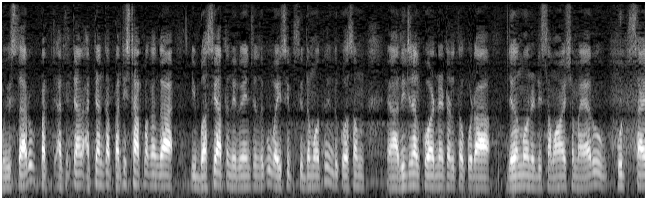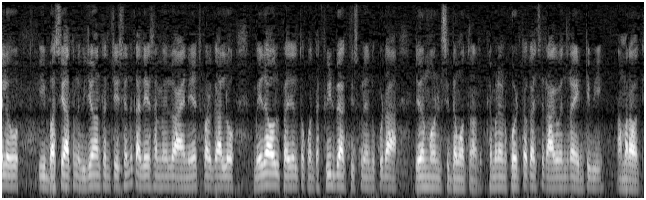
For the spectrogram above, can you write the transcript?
ముగిస్తారు. ప్రతి- అత్యంత అత్యంత ప్రతిష్టాత్మకంగా ఈ బస్సు యాత్ర నిర్వహించేందుకు వైసీపీ సిద్ధమవుతుంది. ఇందుకోసం రీజనల్ కోఆర్డినేటర్లతో కూడా జగన్మోహన్ రెడ్డి సమావేశమయ్యారు. పూర్తి స్థాయిలో ఈ బస్సు యాత్రను విజయవంతం చేసేందుకు అదే సమయంలో ఆయన నియోజకవర్గాల్లో మేధావులు ప్రజలతో కొంత ఫీడ్బ్యాక్ తీసుకునేందుకు కూడా జగన్మోహన్ రెడ్డి సిద్ధమవుతున్నారు. కెమెరాను కోర్టుతో కలిసి రాఘవేంద్ర ఎన్టీవీ అమరావతి.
